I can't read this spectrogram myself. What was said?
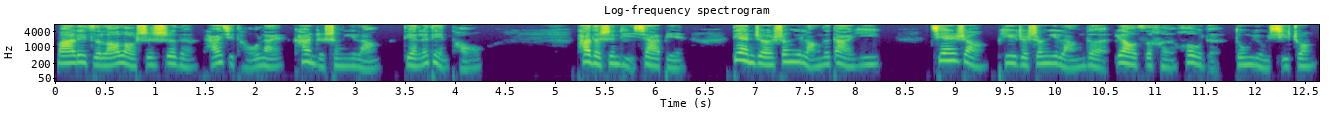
麻里子老老实实的抬起头来看着生一郎，点了点头。他的身体下边垫着生一郎的大衣，肩上披着生一郎的料子很厚的冬用西装。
